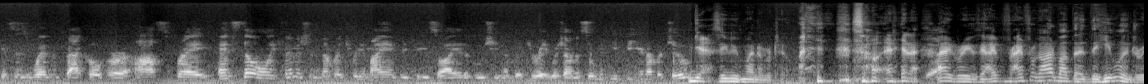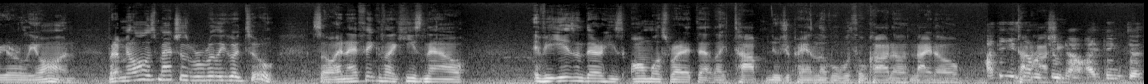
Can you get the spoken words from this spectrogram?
Gets his win back over Ospreay, and still only finishes number three in my MVP. So I had Ibushi number three, which I'm assuming he'd be your number two. Yes, he'd be my number two. so and, and I, Yeah. I agree with you. I, I forgot about the, the heel injury early on, but I mean all his matches were really good too. So and I think like he's now if he isn't there, he's almost right at that like top New Japan level with Okada, Naito. I think he's number two now. I think that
